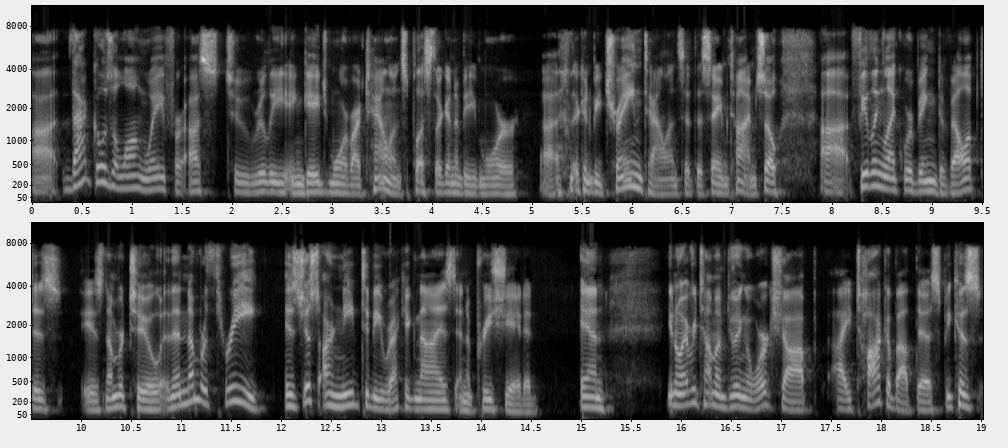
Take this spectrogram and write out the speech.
Uh, that goes a long way for us to really engage more of our talents. Plus, they're going to be more, uh, they're going to be trained talents at the same time. So, uh, feeling like we're being developed is is number two, and then number three is just our need to be recognized and appreciated. And you know, every time I'm doing a workshop, I talk about this because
